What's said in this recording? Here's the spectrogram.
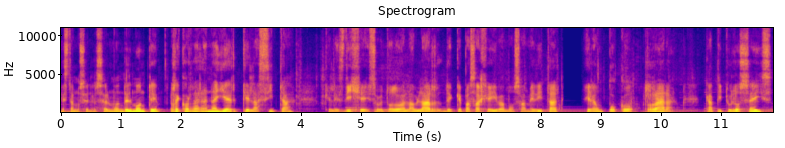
Estamos en el Sermón del Monte. Recordarán ayer que la cita que les dije, sobre todo al hablar de qué pasaje íbamos a meditar, era un poco rara capítulo 6,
